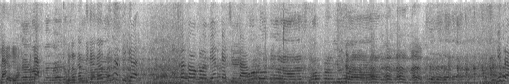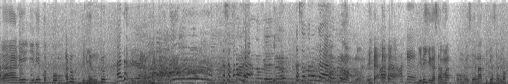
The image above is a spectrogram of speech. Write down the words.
Dah. Tiga ya? Dah. bener kan tiga kan Benar tiga. ya kalau kelebihan kayak cinta. Ini berapa? ya ini ini tepung aduh jadi nyentuh Aduh. Kesetrum nggak? Kesetrum nggak? belum belum ya. Oh, belum. Oke. ini juga sama tepung maizena 3 sendok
